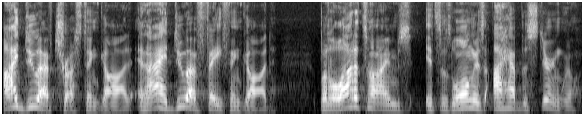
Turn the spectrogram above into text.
I do have trust in God and I do have faith in God. But a lot of times, it's as long as I have the steering wheel.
